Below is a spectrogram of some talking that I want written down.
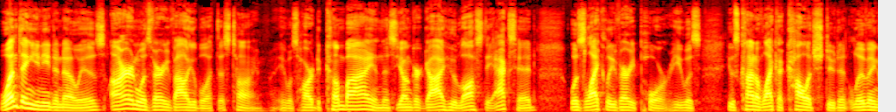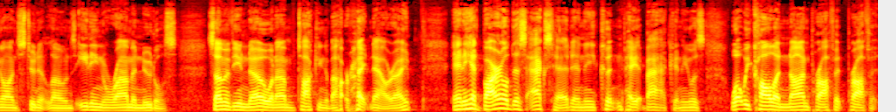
One thing you need to know is iron was very valuable at this time. It was hard to come by, and this younger guy who lost the axe head was likely very poor. He was he was kind of like a college student living on student loans, eating ramen noodles. Some of you know what I'm talking about right now, right? And he had borrowed this axe head and he couldn't pay it back, and he was what we call a non-profit prophet.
